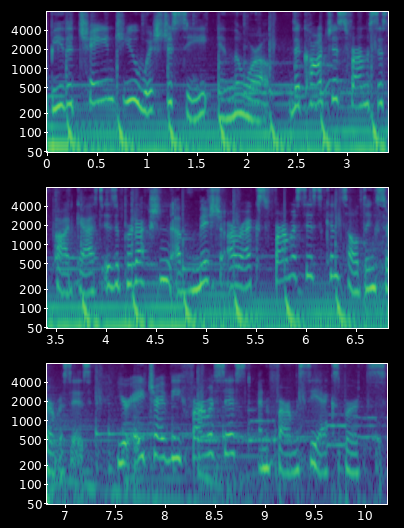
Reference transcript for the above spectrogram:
be the change you wish to see in the world. The Conscious Pharmacist podcast is a production of MishRx Pharmacist Consulting Services, your HIV pharmacist and pharmacy experts.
